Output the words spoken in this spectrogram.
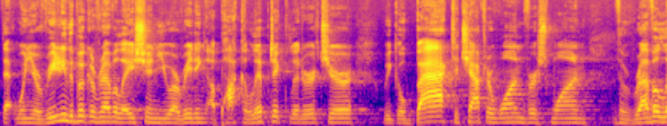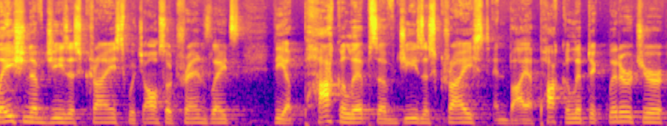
that when you're reading the book of Revelation, you are reading apocalyptic literature. We go back to chapter 1, verse 1, the revelation of Jesus Christ, which also translates the apocalypse of Jesus Christ. And by apocalyptic literature,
